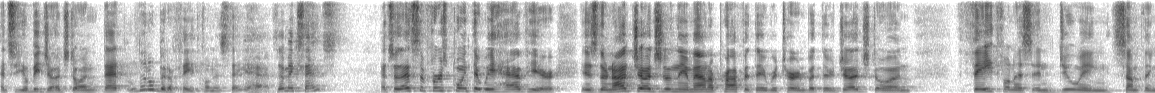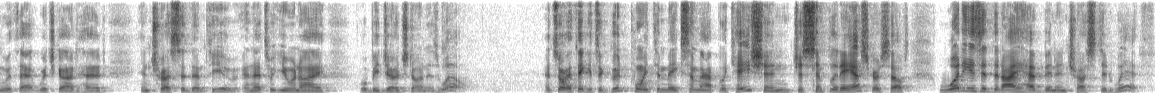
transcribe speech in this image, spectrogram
And so you'll be judged on that little bit of faithfulness that you have. Does that make sense? And so that's the first point that we have here is they're not judged on the amount of profit they return, but they're judged on faithfulness in doing something with that which God had entrusted them to you. And that's what you and I will be judged on as well. And so I think it's a good point to make some application, just simply to ask ourselves, what is it that I have been entrusted with?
